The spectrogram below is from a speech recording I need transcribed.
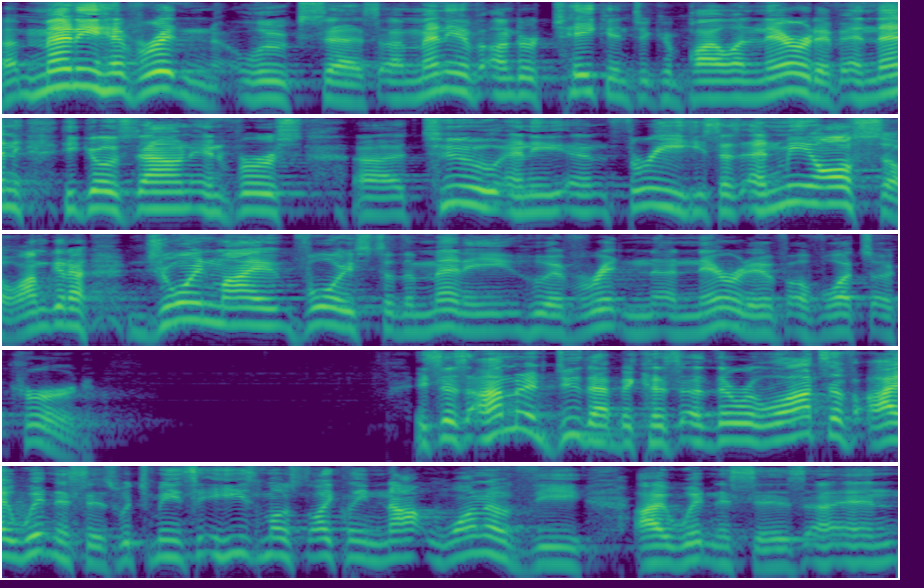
Uh, many have written, Luke says. Uh, many have undertaken to compile a narrative. And then he goes down in verse uh, 2 and, he, and 3. He says, And me also. I'm going to join my voice to the many who have written a narrative of what's occurred. He says, I'm going to do that because uh, there were lots of eyewitnesses, which means he's most likely not one of the eyewitnesses uh, and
